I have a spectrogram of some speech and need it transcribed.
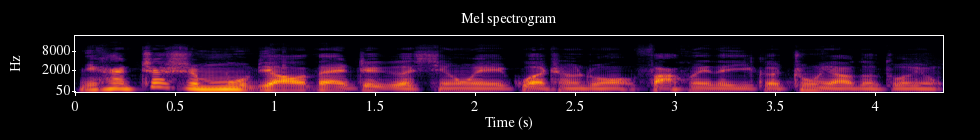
你看，这是目标在这个行为过程中发挥的一个重要的作用。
